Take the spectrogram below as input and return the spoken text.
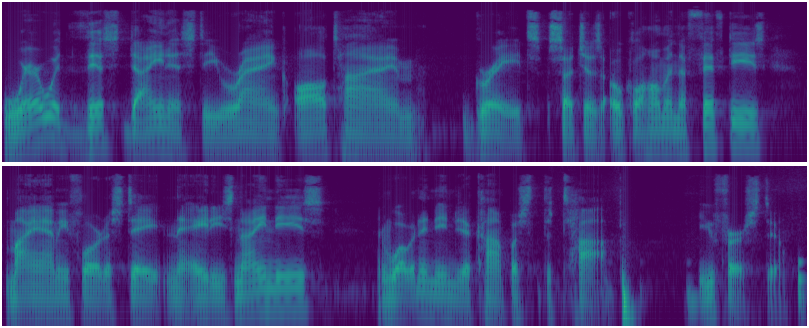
Where would this dynasty rank all time greats such as Oklahoma in the 50s, Miami, Florida State in the 80s, 90s, and what would it need to accomplish at the top? You first do.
